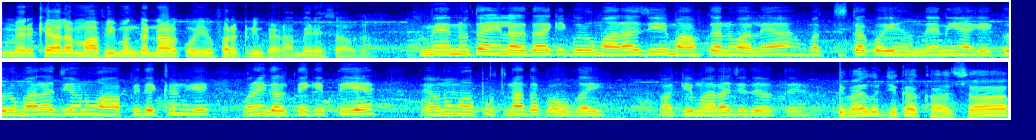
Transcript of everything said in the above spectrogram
ਮੇਰੇ ਖਿਆਲ ਹੈ ਮਾਫੀ ਮੰਗਣ ਨਾਲ ਕੋਈ ਫ਼ਰਕ ਨਹੀਂ ਪੈਣਾ ਮੇਰੇ ਹਿਸਾਬ ਨਾਲ। ਮੈਨੂੰ ਤਾਂ ਇਹ ਲੱਗਦਾ ਕਿ ਗੁਰੂ ਮਹਾਰਾਜ ਜੀ ਮਾਫ ਕਰਨ ਵਾਲੇ ਆ। ਮਤਸ ਤਾਂ ਕੋਈ ਹੁੰਦੇ ਨਹੀਂ ਹੈਗੇ। ਗੁਰੂ ਮਹਾਰਾਜ ਜੀ ਉਹਨੂੰ ਆਪ ਹੀ ਦੇਖਣਗੇ। ਉਹਨੇ ਗਲਤੀ ਕੀਤੀ ਹੈ ਤੇ ਉਹਨੂੰ ਭੁਗਤਣਾ ਤਾਂ ਪਊਗਾ ਹੀ। ਬਾਕੀ ਮਹਾਰਾਜ ਜੀ ਦੇ ਉੱਤੇ। ਵਾਹਿਗੁਰੂ ਜੀ ਕਾ ਖਾਲਸਾ,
